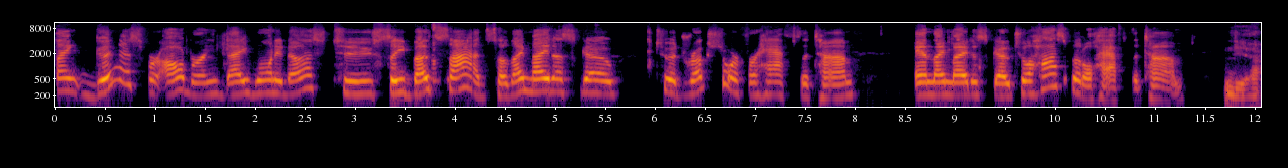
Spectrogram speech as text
thank goodness for Auburn, they wanted us to see both sides. So they made us go to a drugstore for half the time and they made us go to a hospital half the time. Yeah.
